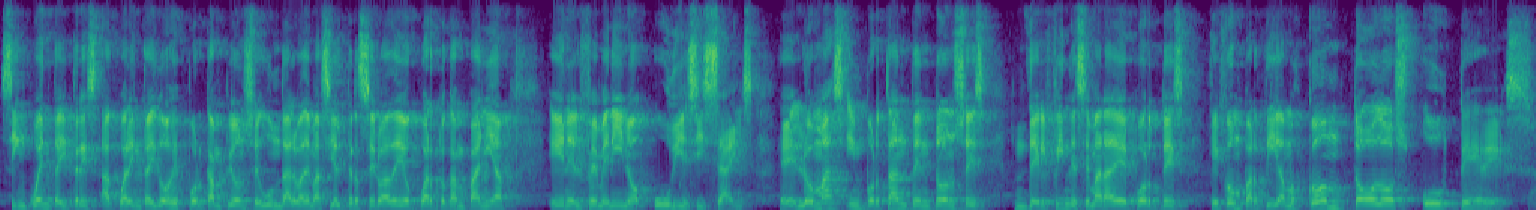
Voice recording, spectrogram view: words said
53 a 42. Sport campeón, segunda Alba de Maciel, tercero Adeo, cuarto campaña en el femenino U16. Eh, lo más importante entonces del fin de semana de deportes que compartíamos con todos ustedes.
